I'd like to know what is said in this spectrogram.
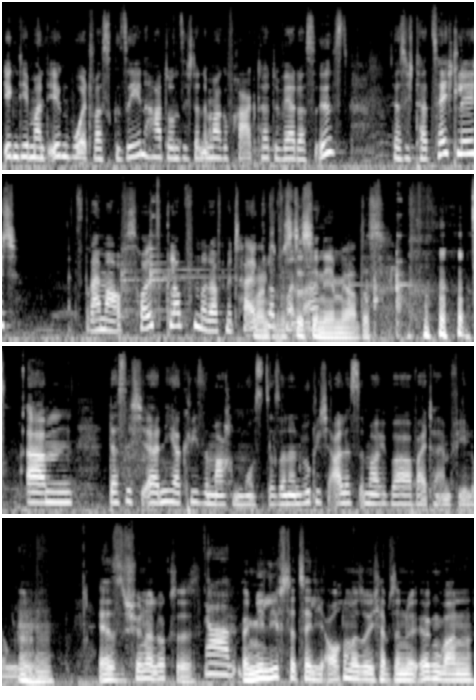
irgendjemand irgendwo etwas gesehen hatte und sich dann immer gefragt hatte, wer das ist, dass ich tatsächlich jetzt dreimal aufs Holz klopfen oder auf Metall klopfen. Du musst das hier nehmen, ja. Das. ähm, dass ich äh, nie Akquise machen musste, sondern wirklich alles immer über Weiterempfehlungen lief. Mhm. Ja, das ist schöner Luxus. Ja. Bei mir lief es tatsächlich auch immer so. Ich habe dann nur irgendwann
